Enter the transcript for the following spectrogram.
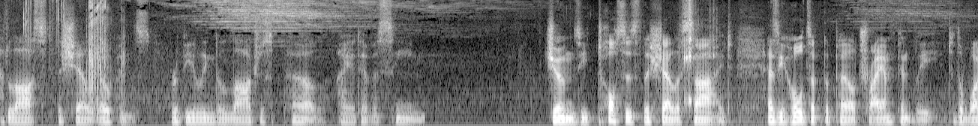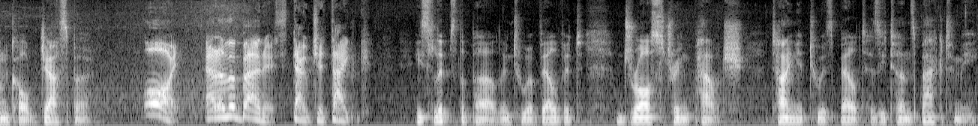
At last, the shell opens, revealing the largest pearl I had ever seen. Jonesy tosses the shell aside as he holds up the pearl triumphantly to the one called Jasper. Oi, hell of a bonus, don't you think? He slips the pearl into a velvet drawstring pouch, tying it to his belt as he turns back to me.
